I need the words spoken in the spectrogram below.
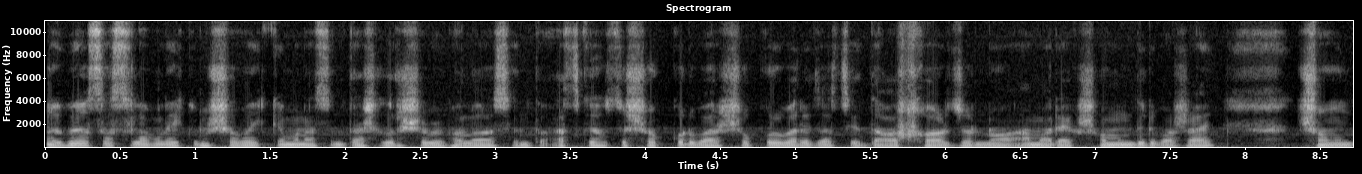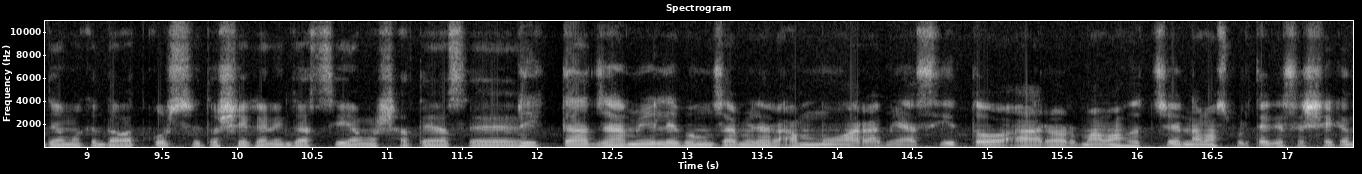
হ্যালো আসসালামু আলাইকুম। সবাই কেমন আছেন? তো আশা করি সবাই ভালো আছেন। তো আজকে হচ্ছে শুক্রবার। শুক্রবারে যাচ্ছি দাওয়াত খাওয়ার জন্য আমার এক সমুদ্রের বাসায়। সমুদ্রে আমাকে দাওয়াত করছে, তো সেখানে যাচ্ছি। আমার সাথে আছে রিক্তা, জামিল এবং জামিলার আম্মু আর আমি আছি। তো আর ওর মামা হচ্ছে নামাজ পড়তে গেছে, সেখান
